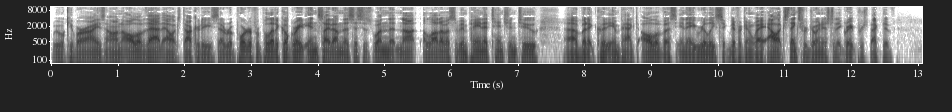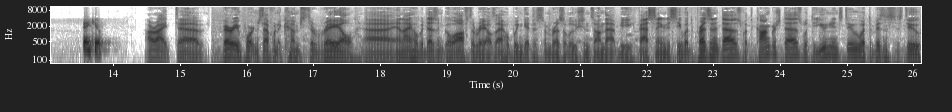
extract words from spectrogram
we will keep our eyes on all of that. Alex Daugherty's a reporter for Politico. Great insight on this. This is one that not a lot of us have been paying attention to, uh, but it could impact all of us in a really significant way. Alex, thanks for joining us today. Great perspective. Thank you. All right, uh, very important stuff when it comes to rail, uh, and I hope it doesn't go off the rails. I hope we can get to some resolutions on that. Be fascinating to see what the president does, what the Congress does, what the unions do, what the businesses do.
